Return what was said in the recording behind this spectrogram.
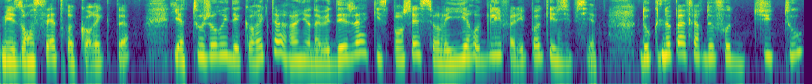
mes ancêtres correcteurs, il y a toujours eu des correcteurs. hein. Il y en avait déjà qui se penchaient sur les hiéroglyphes à l'époque égyptienne. Donc, ne pas faire de fautes du tout,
